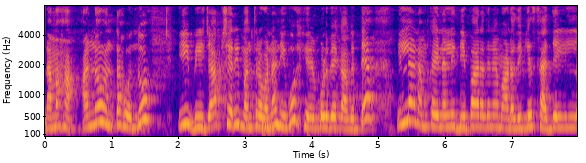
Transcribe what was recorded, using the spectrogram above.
ನಮಃ ಅನ್ನೋವಂಥ ಒಂದು ಈ ಬೀಜಾಕ್ಷರಿ ಮಂತ್ರವನ್ನು ನೀವು ಹೇಳ್ಕೊಳ್ಬೇಕಾಗುತ್ತೆ. ಇಲ್ಲ, ನಮ್ಮ ಕೈನಲ್ಲಿ ದೀಪಾರಾಧನೆ ಮಾಡೋದಕ್ಕೆ ಸಾಧ್ಯ ಇಲ್ಲ,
